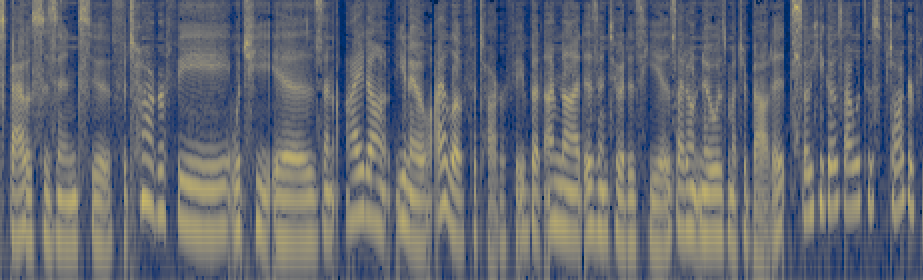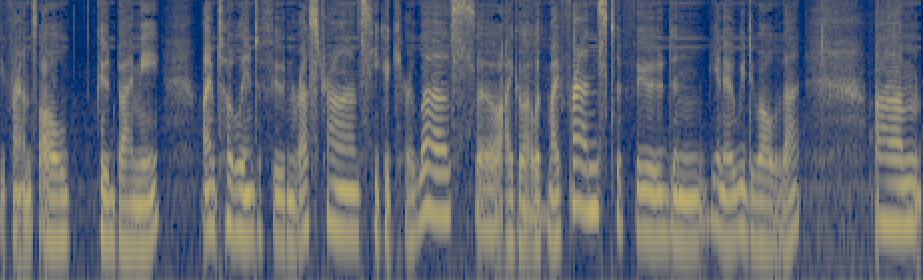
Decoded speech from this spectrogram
spouse is into photography, which he is, and I don't, you know, I love photography, but I'm not as into it as he is. I don't know as much about it. So he goes out with his photography friends, all good by me. I'm totally into food and restaurants. He could care less. So I go out with my friends to food and, you know, we do all of that. Um,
